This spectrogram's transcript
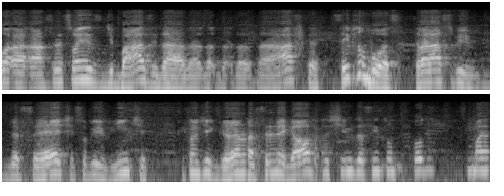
a- as seleções de base da, da, da, da- da África sempre são boas. Você vai lá sub-17, sub-20, questão de Gana, Senegal, esses times assim são todos mais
